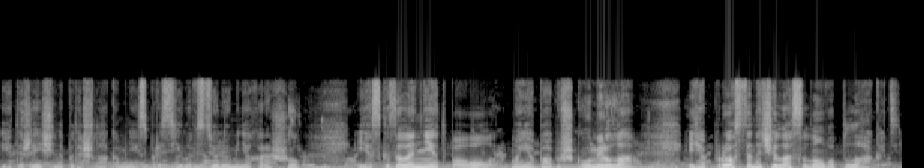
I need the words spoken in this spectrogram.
И эта женщина подошла ко мне и спросила, все ли у меня хорошо. И я сказала, нет, Паола, моя бабушка умерла. И я просто начала снова плакать.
